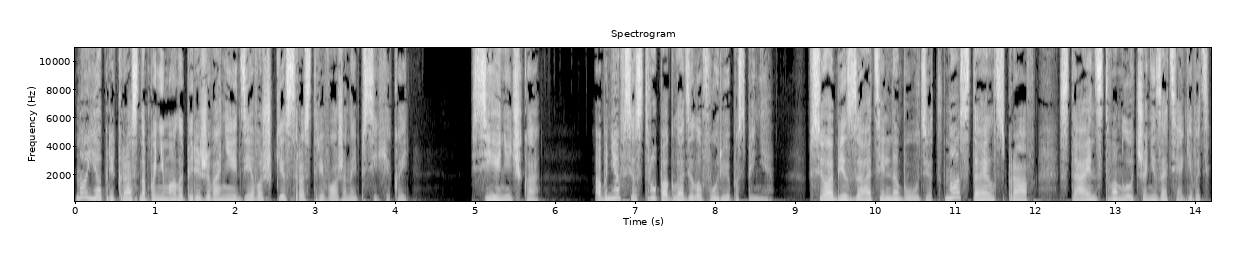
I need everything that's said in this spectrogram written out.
но я прекрасно понимала переживания девушки с растревоженной психикой. «Сенечка!» Обняв сестру, погладила Фурию по спине. «Все обязательно будет, но Стайл справ, с таинством лучше не затягивать.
